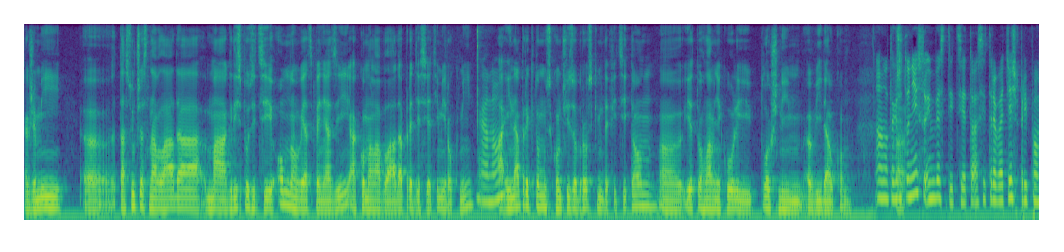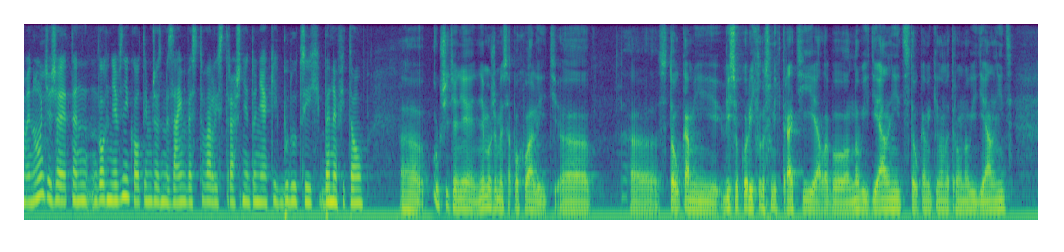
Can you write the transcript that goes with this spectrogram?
Takže my E, tá súčasná vláda má k dispozícii o mnoho viac peňazí, ako mala vláda pred desiatimi rokmi. Ano. A i napriek tomu skončí s obrovským deficitom. E, je to hlavne kvôli plošným výdavkom. Áno, takže to nie sú investície, to asi treba tiež pripomenúť, že ten dlh nevznikol tým, že sme zainvestovali strašne do nejakých budúcich benefitov. Uh, určite nie, nemôžeme sa pochváliť uh, uh, stovkami vysokorýchlostných tratí alebo nových diálnic, stovkami kilometrov nových diálnic.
